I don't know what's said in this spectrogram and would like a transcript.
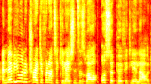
And maybe you want to try different articulations as well, also perfectly allowed.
